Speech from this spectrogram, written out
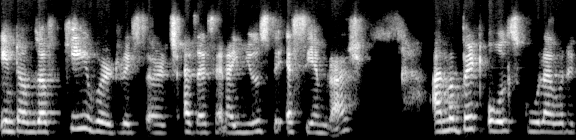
in terms of keyword research, as I said, I use the SEMrush. I'm a bit old school. I want to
